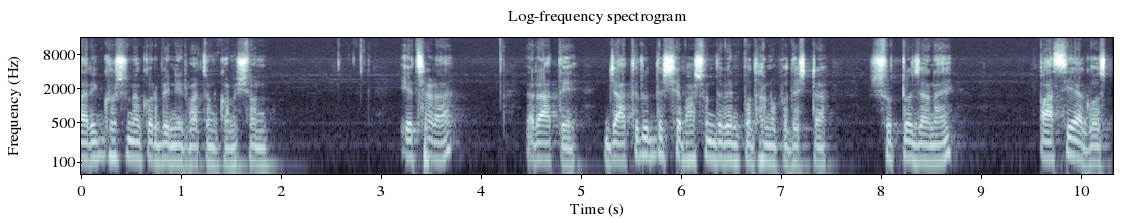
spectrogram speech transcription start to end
তারিখ ঘোষণা করবে নির্বাচন কমিশন। এছাড়া রাতে জাতির উদ্দেশ্যে ভাষণ দেবেন প্রধান উপদেষ্টা। সূত্র জানায়, পাঁচই আগস্ট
